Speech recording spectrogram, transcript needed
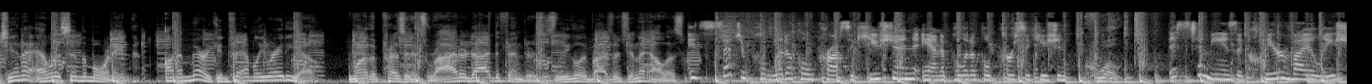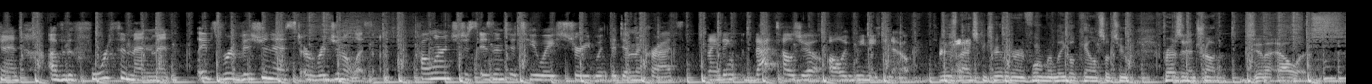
Jenna Ellis in the morning on American Family Radio. One of the president's ride or die defenders is legal advisor Jenna Ellis. It's such a political prosecution and a political persecution. Quote This to me is a clear violation of the Fourth Amendment. It's revisionist originalism. Tolerance just isn't a two way street with the Democrats. And I think that tells you all we need to know. Newsmax contributor and former legal counsel to President Trump. Jenna Ellis.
